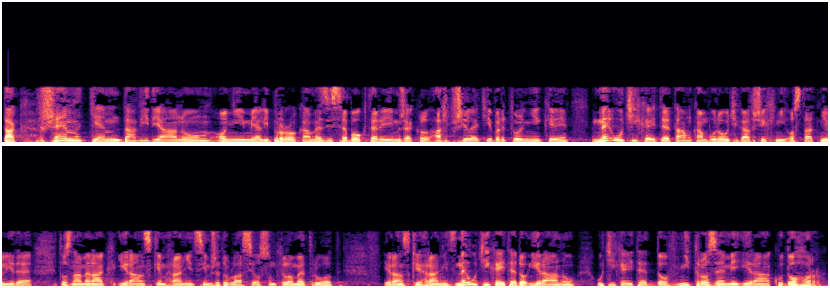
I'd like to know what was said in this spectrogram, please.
tak všem těm Davidiánům oni měli proroka mezi sebou, který jim řekl, až přiletí vrtulníky, neutíkejte tam, kam budou utíkat všichni ostatní lidé, to znamená k iránským hranicím, že to bylo asi 8 kilometrů od iránských hranic, neutíkejte do Iránu, utíkejte do vnitrozemí Iráku, do hor.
